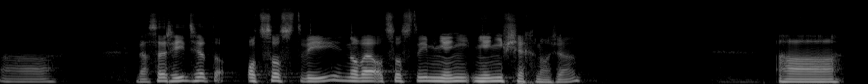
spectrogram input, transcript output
A dá se říct, že to otcovství, nové otcovství mění, mění všechno, že? A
